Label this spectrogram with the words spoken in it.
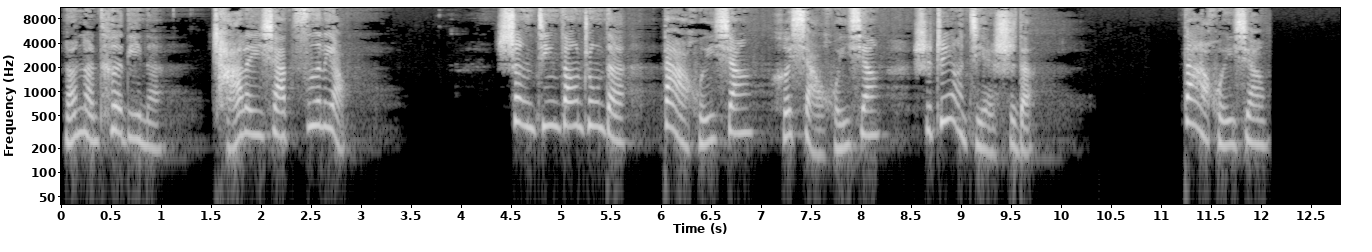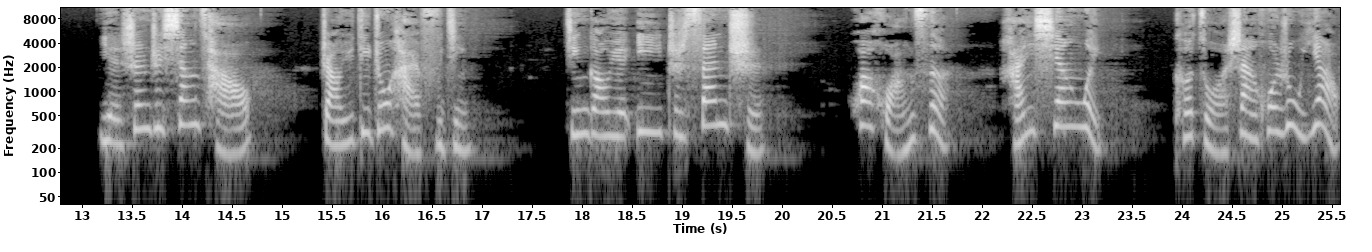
暖暖特地呢查了一下资料，圣经当中的大茴香和小茴香是这样解释的：大茴香。野生之香草，长于地中海附近，茎高约一至三尺，花黄色，含香味，可佐膳或入药。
